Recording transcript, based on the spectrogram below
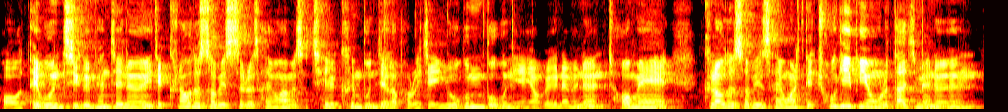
어, 대부분 지금 현재는 이제 클라우드 서비스를 사용하면서 제일 큰 문제가 바로 이제 요금 부분이에요. 왜 그러냐면은 처음에 클라우드 서비스 사용할 때 초기 비용으로 따지면은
